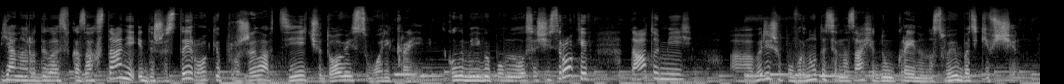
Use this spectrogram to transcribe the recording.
Я народилась в Казахстані і до шести років прожила в цій чудовій суворій країні. Коли мені виповнилося 6 років, тато мій а, вирішив повернутися на західну Україну на свою батьківщину.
